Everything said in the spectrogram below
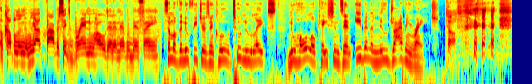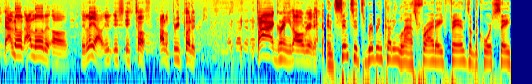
a couple of them, we got five or six brand new holes that have never been seen. Some of the new features include two new lakes, new hole locations, and even a new driving range. Tough. yeah, I love I love the uh, the layout. It, it's it's tough. I don't three putted five greens already. And since it's ribbon cutting last Friday, fans of the course say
